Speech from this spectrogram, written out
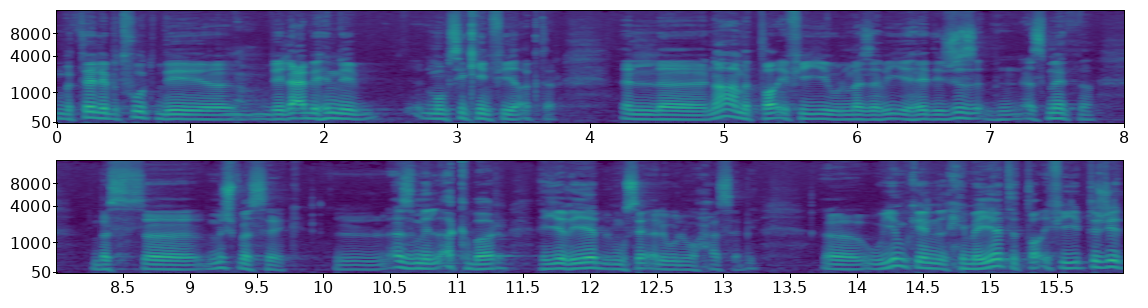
وبالتالي بتفوت نعم. بلعبة هن ممسكين فيها أكثر نعم الطائفية والمذهبية هذه جزء من أزماتنا بس آه، مش بس هيك. الأزمة الأكبر هي غياب المساءلة والمحاسبة. آه، ويمكن الحمايات الطائفية بتجي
